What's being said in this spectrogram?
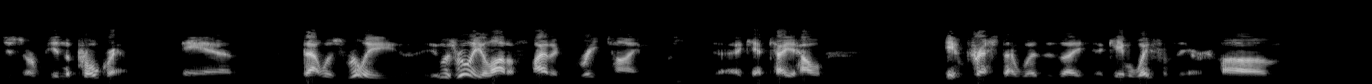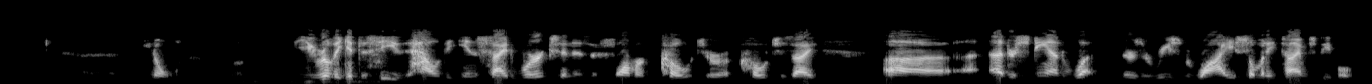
just in the program. And that was really, it was really a lot of. I had a great time. I can't tell you how impressed I was as I came away from there. Um, you know, you really get to see how the inside works, and as a former coach or a coach, as I uh, understand what there's a reason why so many times people,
